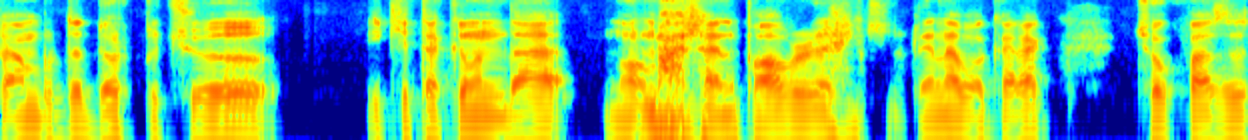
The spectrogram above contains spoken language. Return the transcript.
Ben burada dört buçuğu iki takımında normal hani power rankinglerine bakarak çok fazla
